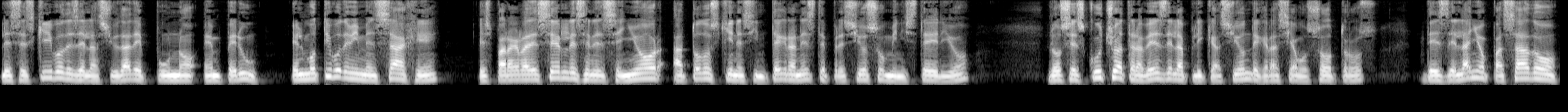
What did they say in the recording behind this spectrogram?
les escribo desde la ciudad de Puno, en Perú. El motivo de mi mensaje es para agradecerles en el Señor a todos quienes integran este precioso ministerio. Los escucho a través de la aplicación de Gracia a vosotros. Desde el año pasado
